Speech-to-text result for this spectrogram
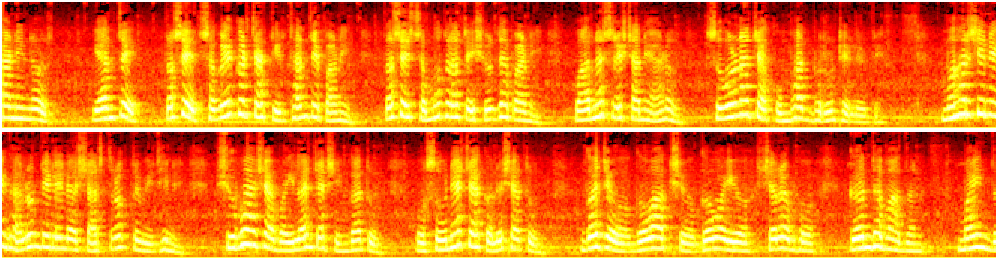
आणि नद यांचे तसेच सगळीकडच्या तीर्थांचे पाणी तसेच समुद्राचे शुद्ध पाणी वानश्रेष्ठाने आणून सुवर्णाच्या कुंभात भरून ठेवले होते. महर्षीने घालून दिलेल्या शास्त्रोक्त विधीने शुभ अशा बैलांच्या शिंगातून व सोन्याच्या कलशातून गज गवाक्ष गवय शरभ गंधमादन मैंद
